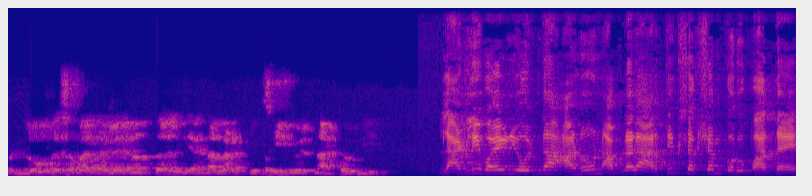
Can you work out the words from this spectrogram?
पण लोकसभा झाल्यानंतर यांना लाडकी बहीण योजना आठवली. लाडली बहीण योजना आणून आपल्याला आर्थिक सक्षम करू पाहत आहे.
